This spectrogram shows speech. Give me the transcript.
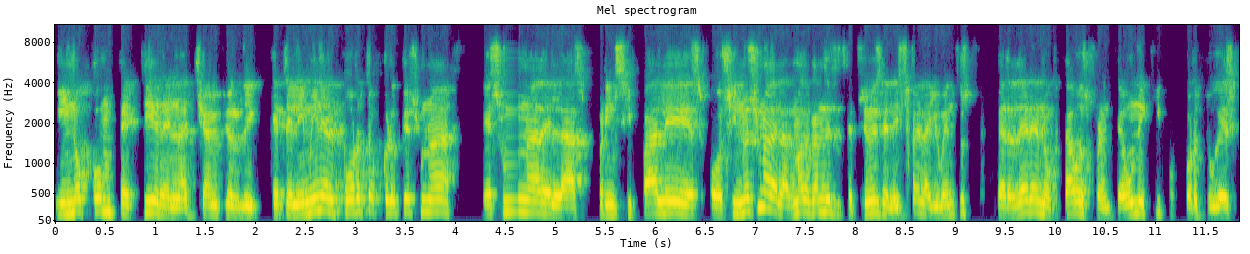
y no competir en la Champions League. Que te elimine el Porto, creo que es una es una de las principales, o si no es una de las más grandes decepciones de la historia de la Juventus, perder en octavos frente a un equipo portugués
